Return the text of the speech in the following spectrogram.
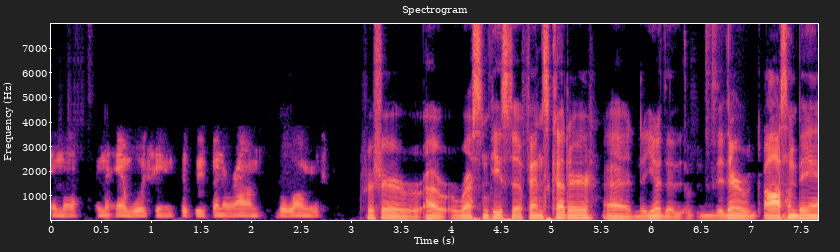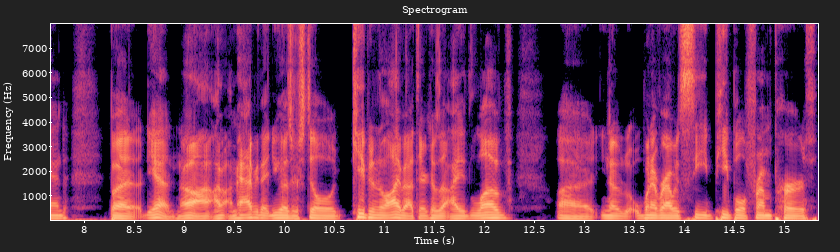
in the in the Amboy scene because we've been around the longest. For sure. Uh, rest in peace to Fence Cutter. Uh, you know, the, they're an awesome band. But yeah, no, I, I'm happy that you guys are still keeping it alive out there because I love, uh, you know, whenever I would see people from Perth,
